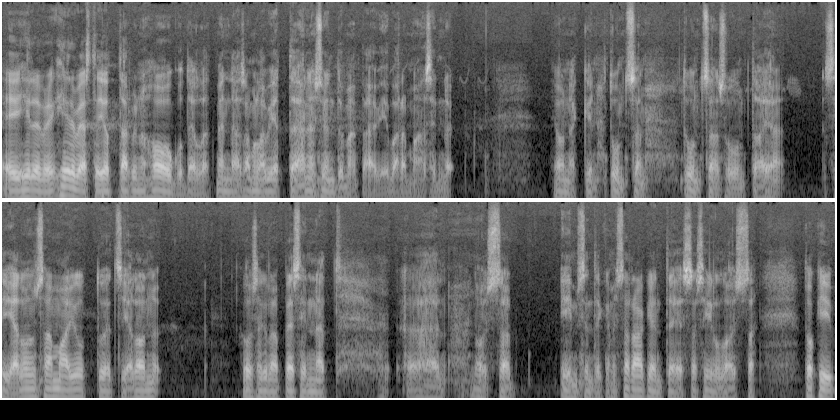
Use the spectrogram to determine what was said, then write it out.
Ei hirve, hirveästi ole tarvinnut houkutella, että mennään samalla viettää hänen syntymäpäiviä varmaan sinne jonnekin Tuntsan, Tuntsan suuntaan. Ja siellä on sama juttu, että siellä on pesinnät noissa ihmisen tekemissä rakenteissa silloissa. Toki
